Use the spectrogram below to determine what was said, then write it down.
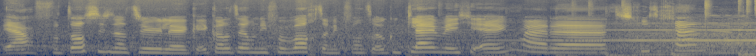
Ja, fantastisch natuurlijk. Ik had het helemaal niet verwacht en ik vond het ook een klein beetje eng, maar het is goed gegaan.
